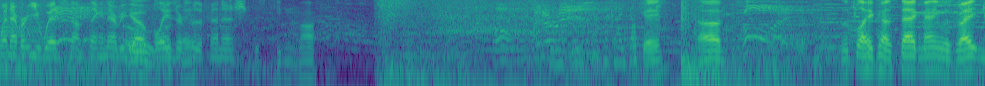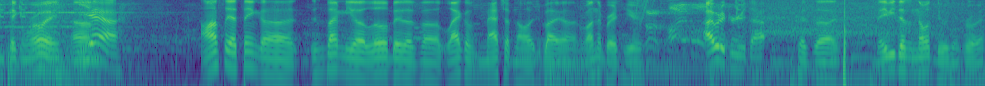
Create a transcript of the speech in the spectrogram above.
whenever he whiffs something, and there we go, Ooh, Blazer okay. for the finish. Just keep him off. Okay. Uh, looks like uh, Static Manny was right in picking Roy. Um, yeah, Honestly, I think uh, this might be a little bit of a lack of matchup knowledge by uh, Wonder Bread here I would agree with that. because uh, maybe he doesn't know what to do against Roy.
